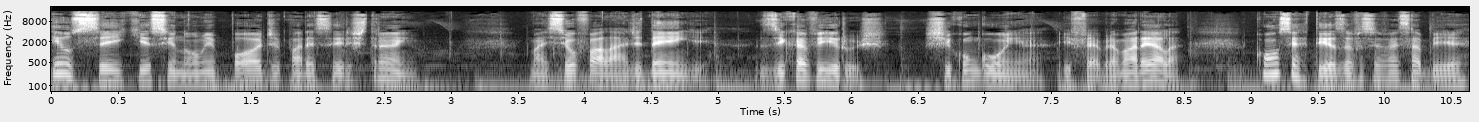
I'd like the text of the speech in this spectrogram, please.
Eu sei que esse nome pode parecer estranho, mas se eu falar de dengue, zika vírus, chikungunya e febre amarela, com certeza você vai saber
